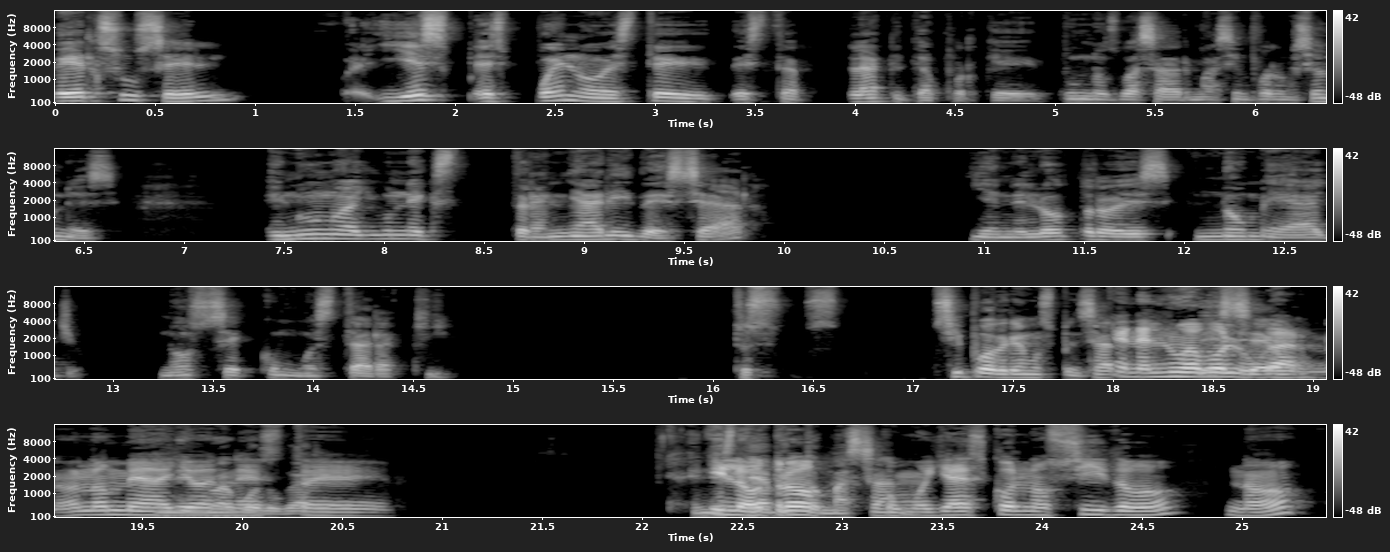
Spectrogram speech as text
Versus él, y es, es bueno este, esta plática porque tú nos vas a dar más informaciones. En uno hay un ex, extrañar y desear, y en el otro es no me hallo, no sé cómo estar aquí. Entonces, sí podríamos pensar. En el nuevo lugar, ¿no? No me hallo en, este. y lo este otro, como ya es conocido, ¿no?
